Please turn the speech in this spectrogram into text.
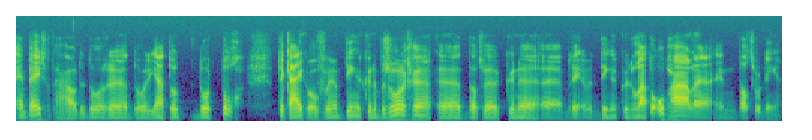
en bezig te houden. Door, door, ja, door, door toch te kijken of we dingen kunnen bezorgen. dat we kunnen, dingen kunnen laten ophalen en dat soort dingen.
